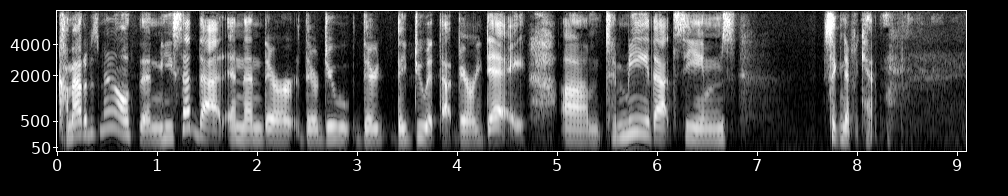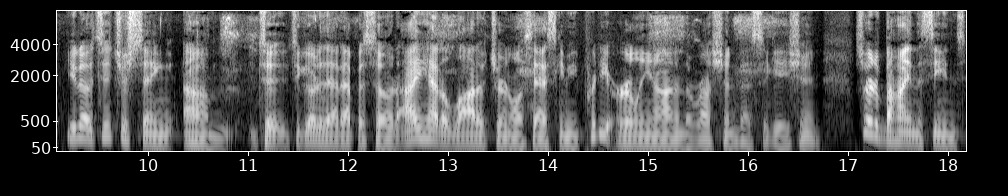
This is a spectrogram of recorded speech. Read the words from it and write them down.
come out of his mouth and he said that and then they're they're do they they do it that very day um, to me that seems significant You know, it's interesting um, to to go to that episode. I had a lot of journalists asking me pretty early on in the Russia investigation, sort of behind the scenes.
